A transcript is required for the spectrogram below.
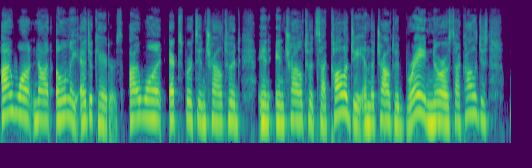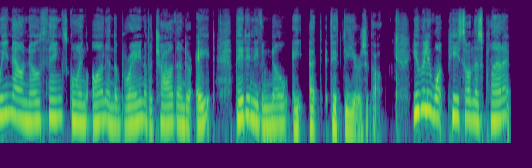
I want not only educators, I want experts in childhood in, in childhood psychology and the childhood brain, neuropsychologists. We now know things going on in the brain of a child under eight they didn't even know eight, uh, 50 years ago. You really want peace on this planet?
